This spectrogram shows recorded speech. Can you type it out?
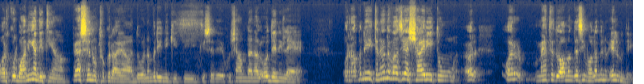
ਔਰ ਕੁਰਬਾਨੀਆਂ ਦਿੱਤੀਆਂ ਪੈਸੇ ਨੂੰ ਠੁਕਰਾਇਆ ਦੋ ਨੰਬਰੀ ਨਹੀਂ ਕੀਤੀ ਕਿਸੇ ਦੇ ਖੁਸ਼ਾਮਦਾ ਨਾਲ ਉਹਦੇ ਨਹੀਂ ਲੈ ਔਰ ਰੱਬ ਨੇ ਇਤਨਾ ਨਵਾਜ਼ਿਆ ਸ਼ਾਇਰੀ ਤੋਂ ਔਰ ਔਰ ਮੈਂ ਤੇ ਦੁਆ ਮੰਗਦਾ ਸੀ ਮੌਲਾ ਮੈਨੂੰ ਇਲਮ ਦੇ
